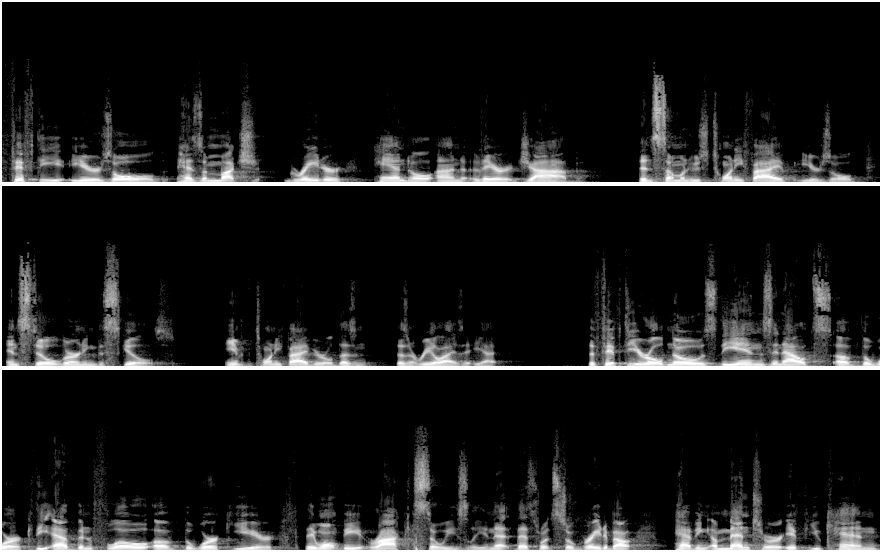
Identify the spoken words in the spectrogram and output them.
50 years old has a much greater handle on their job than someone who's 25 years old and still learning the skills. Even if the 25 year old doesn't doesn't realize it yet. The 50 year old knows the ins and outs of the work, the ebb and flow of the work year. They won't be rocked so easily. And that, that's what's so great about having a mentor, if you can,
